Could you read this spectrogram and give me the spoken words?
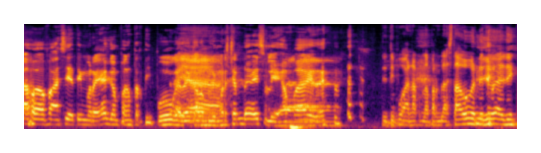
apa-apa Asia Timur ya gampang tertipu katanya Iya. kalau beli merchandise beli apa gitu. Ditipu anak 18 tahun itu anjing.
